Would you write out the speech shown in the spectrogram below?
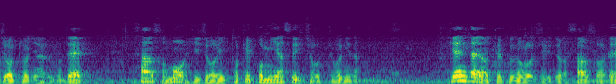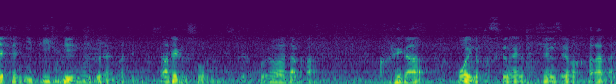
状況にあるので酸素も非常に溶け込みやすい状況になっています。現代のテクノロジーでは酸素は 0.2ppm ぐらいまでになれるそうなんですけど、これはなんか、これが多いのか少ないのか全然わからない。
